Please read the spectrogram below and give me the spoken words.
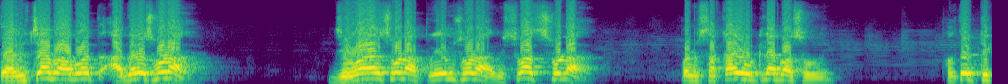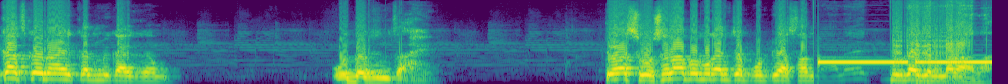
त्यांच्याबाबत आदर सोडा जिव्हाळा सोडा प्रेम सोडा विश्वास सोडा. पण सकाळी उठल्यापासून फक्त टीकाच करणं हा एकलमी कार्यक्रम उद्धवजींचा आहे. तेव्हा शिवसेना प्रमुखांच्या पोटी असा मुलगा जन्माला आला.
